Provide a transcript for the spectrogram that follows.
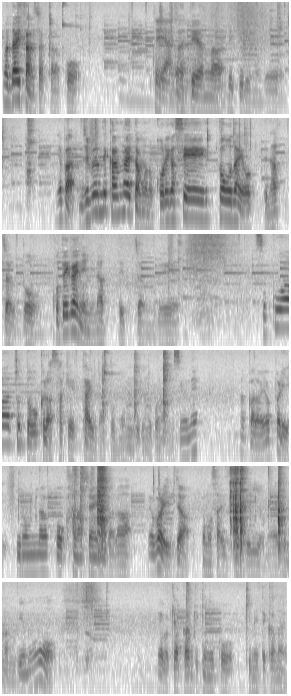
まあ第三者からこう提案が。提案ができるのでやっぱ自分で考えたものこれが正当だよってなっちゃうと固定概念になってっちゃうのでそこはちょっと僕らは避けたいなと思ってるところなんですよねだからやっぱりいろんなこう話し合いながらやっぱりじゃあこのサイズそれでいいよねとかっていうのをやっぱ客観的にこう決めていかない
